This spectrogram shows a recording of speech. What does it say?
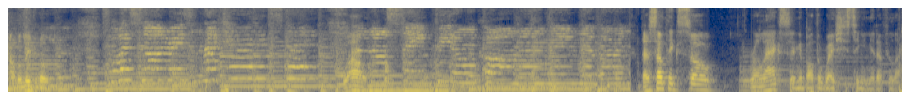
Unbelievable. Wow. There's something so relaxing about the way she's singing it, I feel like.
